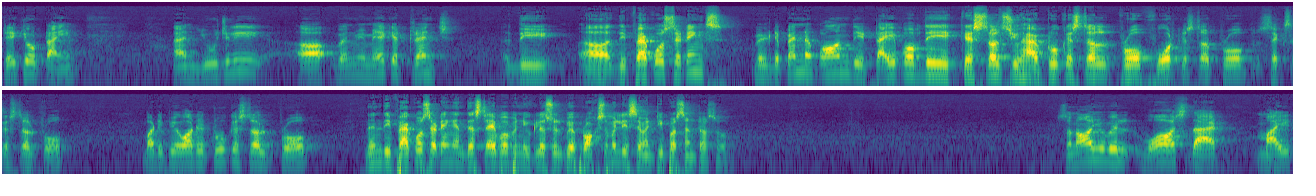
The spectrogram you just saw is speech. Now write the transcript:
Take your time. And usually uh, when we make a trench, the, uh, the phaco settings will depend upon the type of the crystals you have. Two crystal probe, four crystal probe, six crystal probe. But if you got a two crystal probe, then the phaco setting in this type of a nucleus will be approximately 70% or so. So now you will watch that might,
